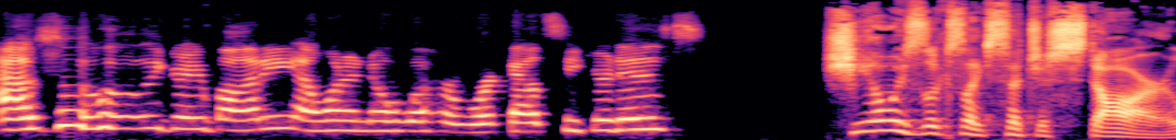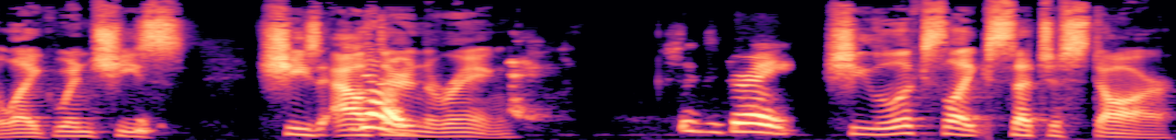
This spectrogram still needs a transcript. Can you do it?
Absolutely great body. I want to know what her workout secret is. She always looks like such a star. Like when she's she's out there in the ring, She looks great. she looks like such a star.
